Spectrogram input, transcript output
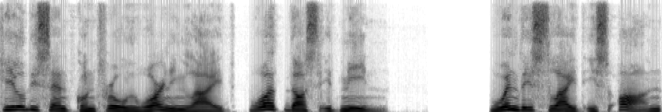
Hill Descent Control Warning Light, what does it mean? When this light is on,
